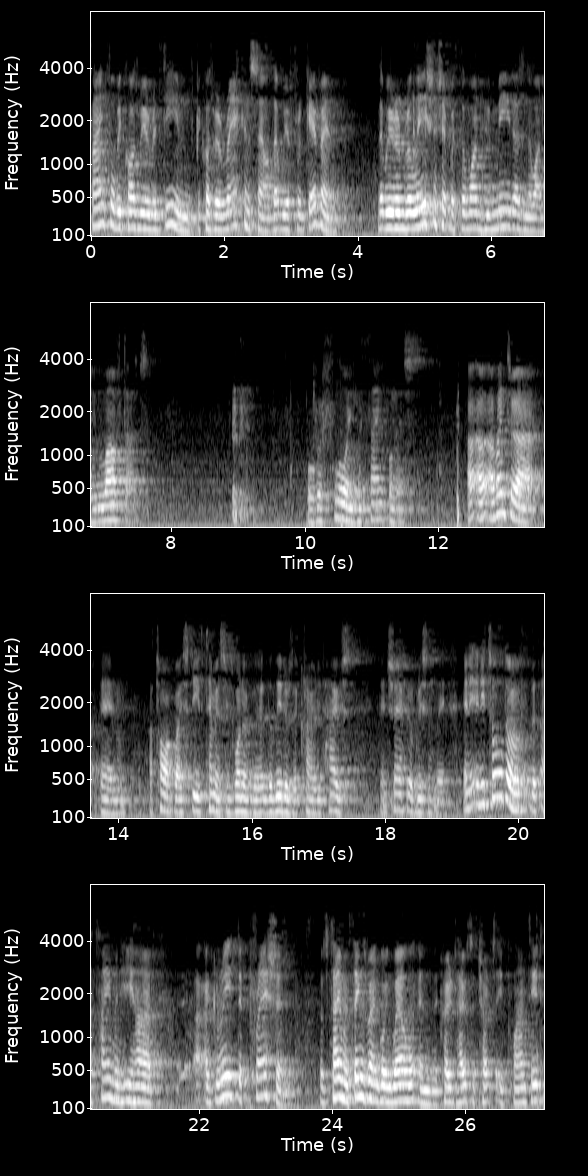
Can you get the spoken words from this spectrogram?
Thankful because we are redeemed, because we're reconciled, that we are forgiven, that we are in relationship with the one who made us and the one who loved us. overflowing with thankfulness. I, I went to a, um, a talk by Steve Timmis, who's one of the, the leaders at Crowded House in Sheffield recently, and he, and he told of a time when he had a great depression. There was a time when things weren't going well in the Crowded House, the church that he planted,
